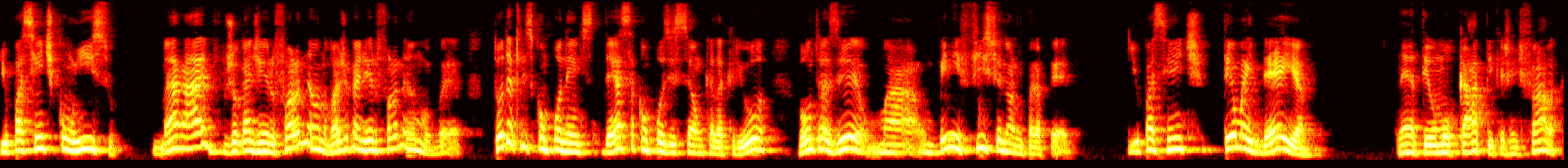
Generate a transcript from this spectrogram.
E o paciente com isso Ah, jogar dinheiro fora? Não, não vai jogar dinheiro fora, não. Todos aqueles componentes dessa composição que ela criou vão trazer uma, um benefício enorme para a pele. E o paciente ter uma ideia, né, ter um mock-up que a gente fala,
